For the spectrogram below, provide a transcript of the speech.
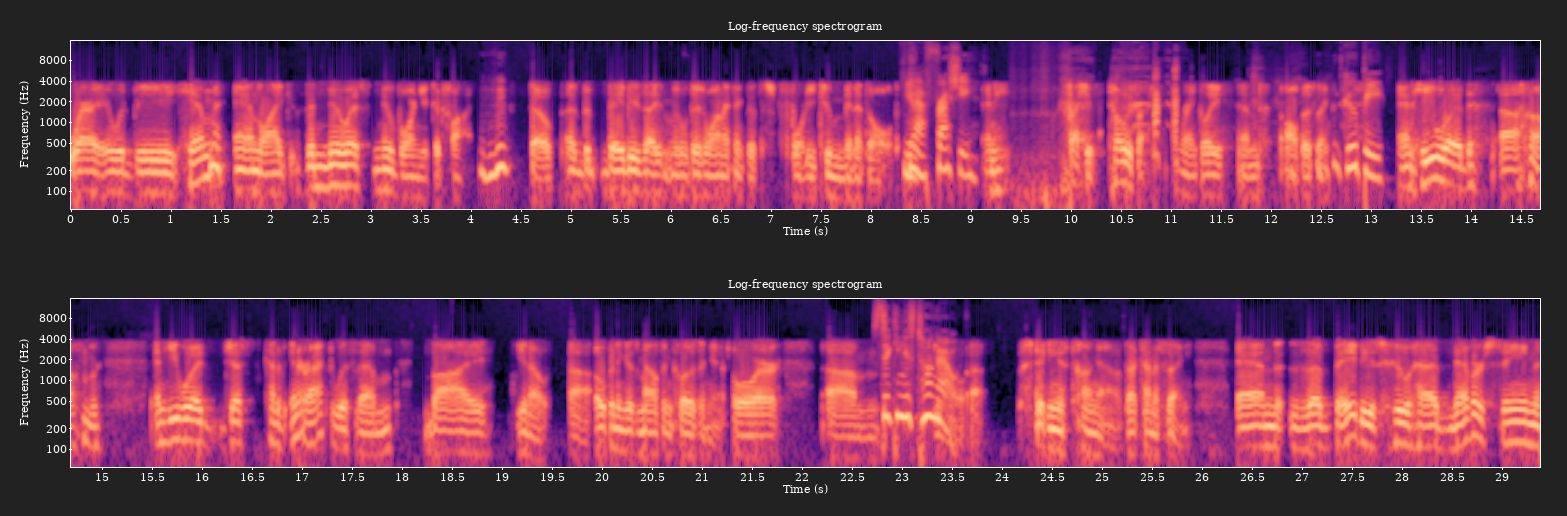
where it would be him and like the newest newborn you could find so uh, the babies I, there's one i think that's 42 minutes old Yeah, freshy. and he freshy, totally fresh, and wrinkly, and all those things. Goopy. And he would, um, and he would just kind of interact with them by, you know, uh, opening his mouth and closing it, or um, Sticking his tongue out. know, uh, sticking his tongue out, that kind of thing. And the babies who had never seen,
